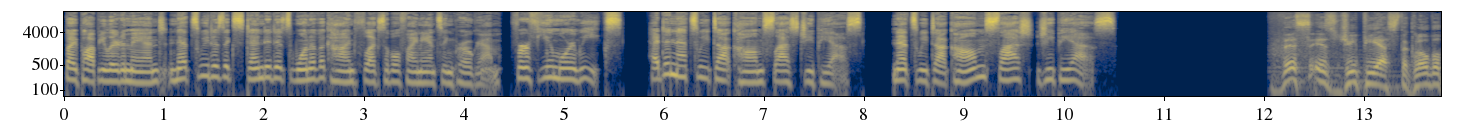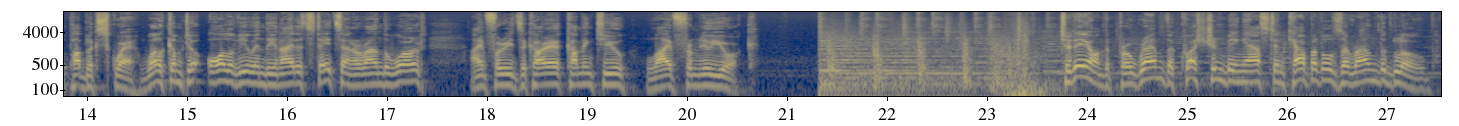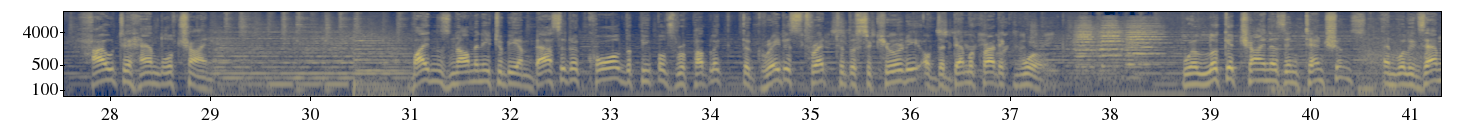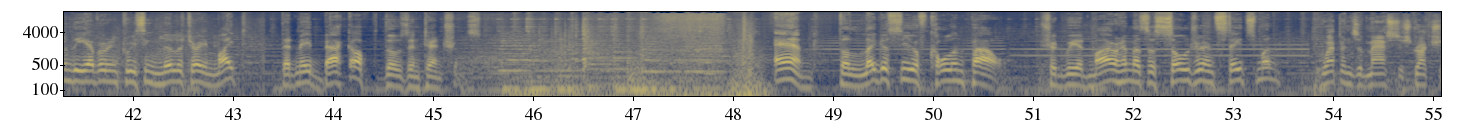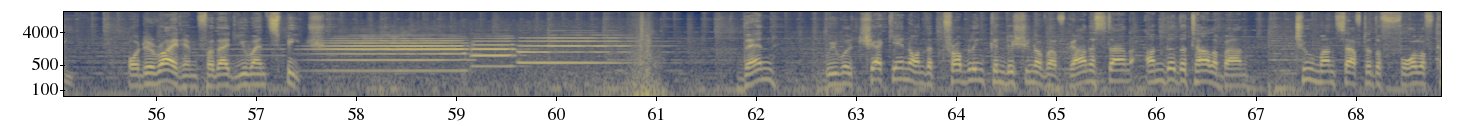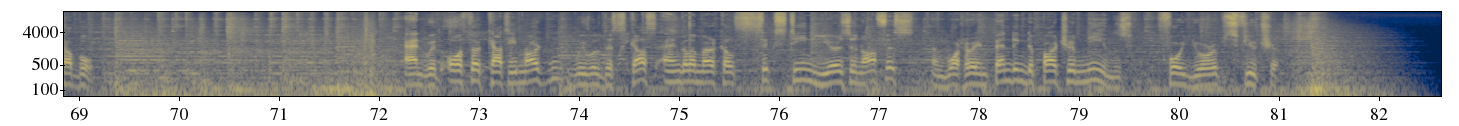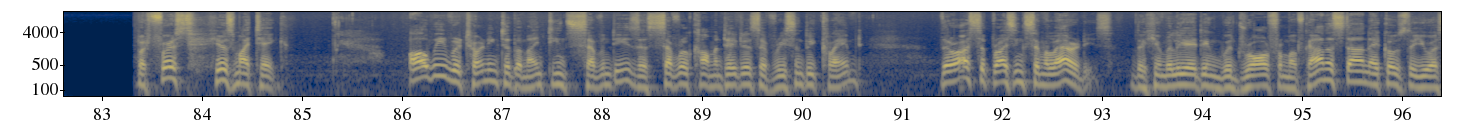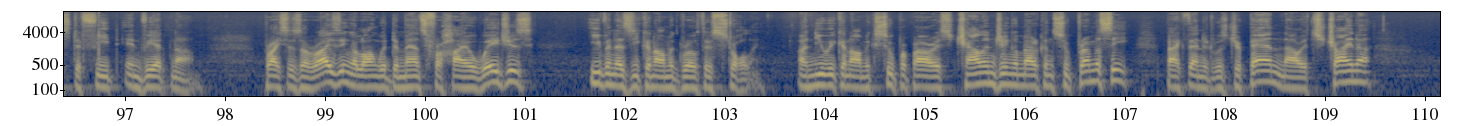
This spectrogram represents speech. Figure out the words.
By popular demand, NetSuite has extended its one-of-a-kind flexible financing program for a few more weeks. Head to netsuite.com slash GPS. netsuite.com slash GPS. This is GPS, the global public square. Welcome to all of you in the United States and around the world. I'm Fareed Zakaria coming to you live from New York. Today on the program, the question being asked in capitals around the globe how to handle China. Biden's nominee to be ambassador called the People's Republic the greatest threat to the security of the democratic world. We'll look at China's intentions and we'll examine the ever increasing military might that may back up those intentions. And the legacy of Colin Powell. Should we admire him as a soldier and statesman? Weapons of mass destruction. Or deride him for that UN speech? Then we will check in on the troubling condition of Afghanistan under the Taliban two months after the fall of Kabul. And with author Kati Marton, we will discuss Angela Merkel's 16 years in office and what her impending departure means for Europe's future. But first, here's my take. Are we returning to the 1970s, as several commentators have recently claimed? There are surprising similarities. The humiliating withdrawal from Afghanistan echoes the U.S. defeat in Vietnam. Prices are rising along with demands for higher wages, even as economic growth is stalling. A new economic superpower is challenging American supremacy. Back then it was Japan, now it's China.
